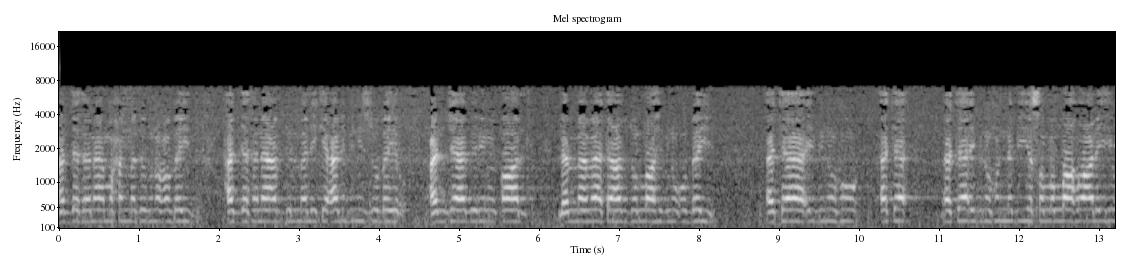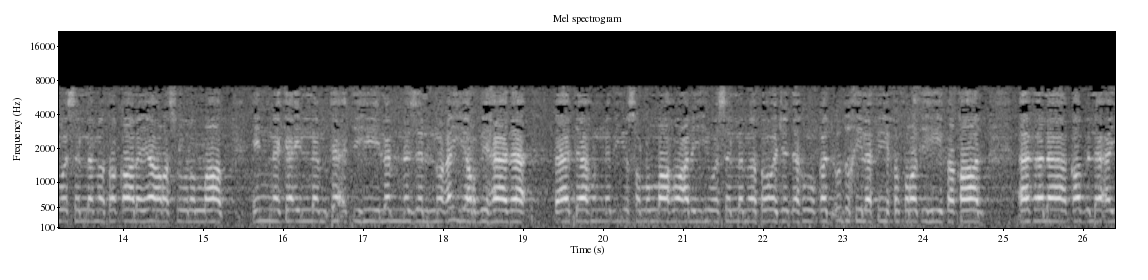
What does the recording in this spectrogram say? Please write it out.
حدثنا محمد بن عبيد حدثنا عبد الملك عن ابن الزبير عن جابر قال لما مات عبد الله بن أبي أتى ابنه أتى أتى ابنه النبي صلى الله عليه وسلم فقال يا رسول الله إنك إن لم تأته لم نزل نعير بهذا. فأتاه النبي صلى الله عليه وسلم فوجده قد أدخل في حفرته فقال أفلا قبل أن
